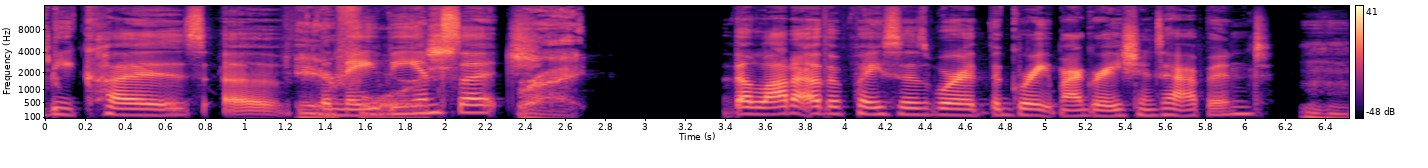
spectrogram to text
because of Air the Navy and such. Right. A lot of other places where the Great Migrations happened hmm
